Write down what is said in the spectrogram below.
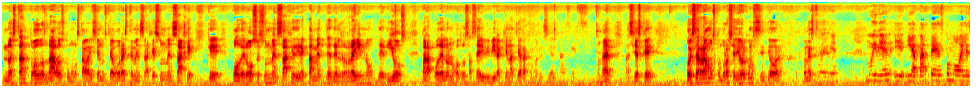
no está en todos lados, como lo estaba diciendo usted ahora, este mensaje es un mensaje que poderoso, es un mensaje directamente del reino de Dios para poderlo nosotros hacer y vivir aquí en la tierra como en el cielo. Así es. Amén. Así es que hoy cerramos con broche de oro. ¿Cómo se sintió ahora con esto? Muy bien. Muy bien, y, aparte es como, el,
